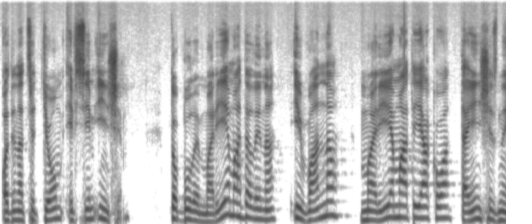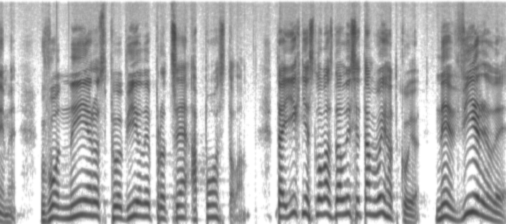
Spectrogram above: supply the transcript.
одинадцятьом і всім іншим. То були Марія Магдалина, Іванна, Марія мати Якова та інші з ними. Вони розповіли про це апостолам. Та їхні слова здалися там вигадкою, не вірили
